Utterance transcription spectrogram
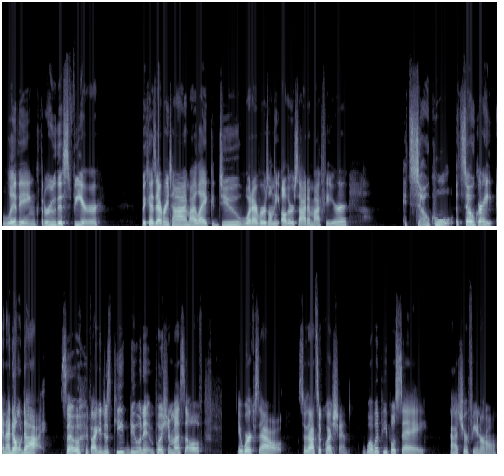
living through this fear because every time I like do whatever's on the other side of my fear, it's so cool. It's so great. And I don't die. So if I can just keep doing it and pushing myself, it works out. So that's a question. What would people say at your funeral?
